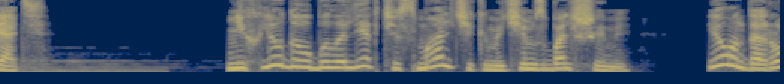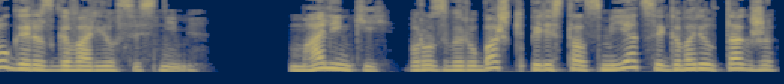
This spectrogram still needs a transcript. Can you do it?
Пять. Нехлюдову было легче с мальчиками, чем с большими, и он дорогой разговорился с ними. Маленький в розовой рубашке перестал смеяться и говорил так же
